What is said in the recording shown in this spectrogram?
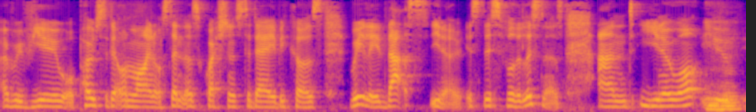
a review or posted it online or sent us questions today because really that's, you know, it's this for the listeners. And you know what? You, mm-hmm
